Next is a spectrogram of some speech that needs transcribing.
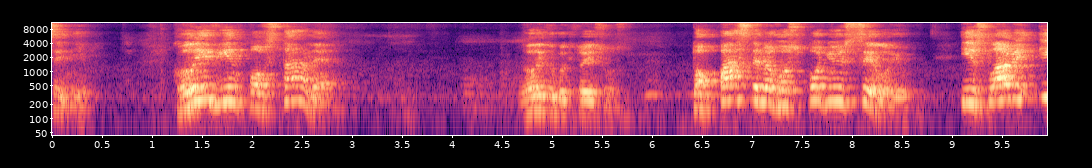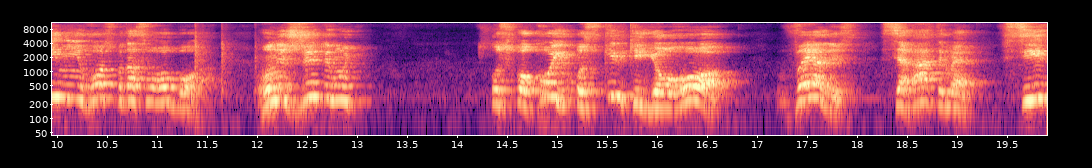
синів. Коли він повстане, великий бик то Ісус, то пастиме Господньою силою і славі імені Господа свого Бога. Вони житимуть у спокої, оскільки його велич сягатиме всіх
